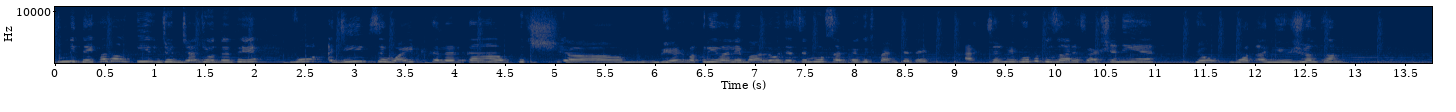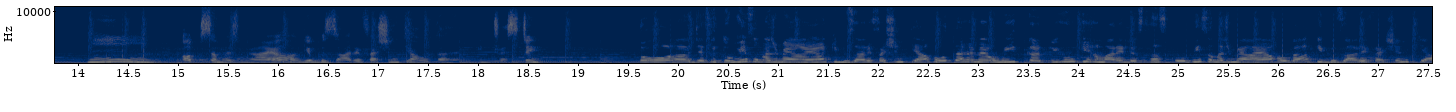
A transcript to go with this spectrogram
तुमने देखा था कि जो जज होते थे, वो अजीब से वाइट कलर का कुछ भेड़ बकरी वाले बालों जैसे वो सर पे कुछ पहनते थे। एक्चुअल में वो भी गुजारे फ़ैशन ही है, जो बहुत अनयूजल था। हम्म अब समझ में आया, ये बाज़ार फ़ैशन क्या होता है? इंटरेस्टिंग तो जैसे तुम्हें समझ में आया कि बाज़ार फ़ैशन क्या होता है, मैं उम्मीद करती हूँ कि हमारे लिसनर्स को भी समझ में आया होगा कि बाज़ार फ़ैशन क्या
